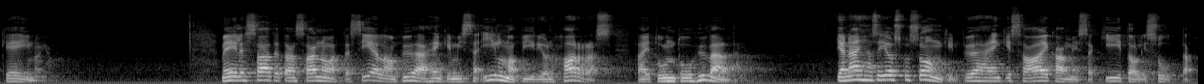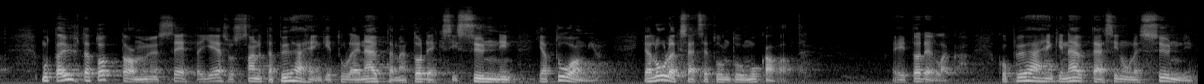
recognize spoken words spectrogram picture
keinoja. Meille saatetaan sanoa, että siellä on pyhä henki, missä ilmapiiri on harras tai tuntuu hyvältä. Ja näinhän se joskus onkin. Pyhä henki saa aikaan missä kiitollisuutta. Mutta yhtä totta on myös se, että Jeesus sanoi, että pyhä henki tulee näyttämään todeksi synnin ja tuomion. Ja luuleeko että se tuntuu mukavalta? Ei todellakaan. Kun pyhä henki näyttää sinulle synnin,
